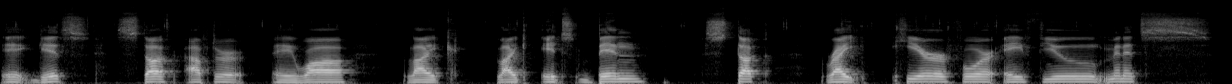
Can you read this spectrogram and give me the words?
it gets stuck after a while, like like it's been stuck right here for a few minutes.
